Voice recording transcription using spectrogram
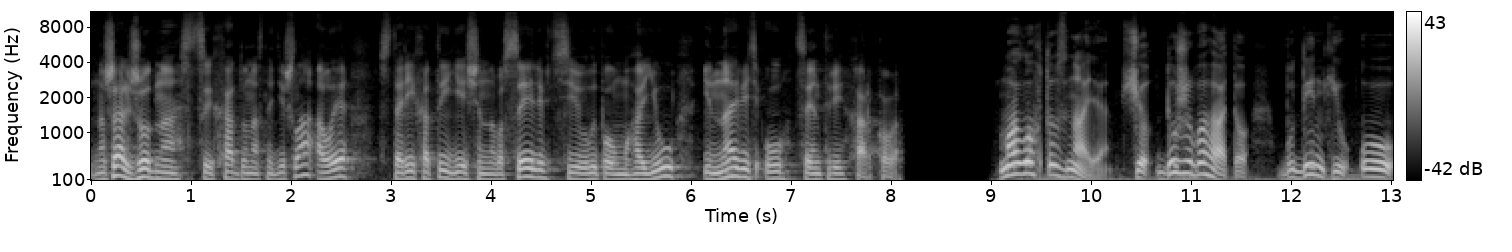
на жаль, жодна з цих хат до нас не дійшла, але старі хати є ще на Васильівці, у Липовому гаю і навіть у центрі Харкова. Мало хто знає, що дуже багато будинків у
